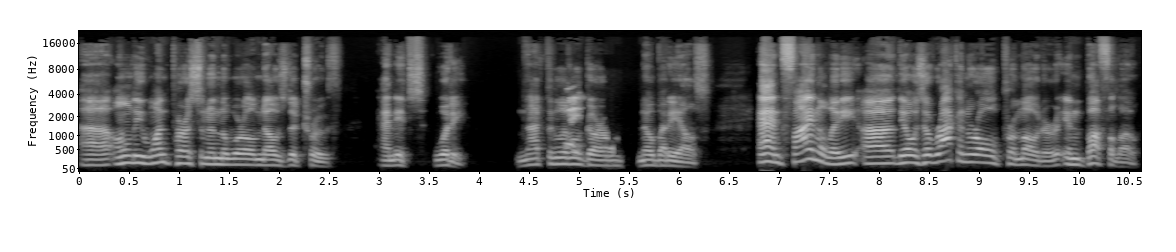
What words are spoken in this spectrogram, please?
uh, only one person in the world knows the truth, and it's Woody, not the little Right. girl, nobody else. And finally, uh, there was a rock and roll promoter in Buffalo.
